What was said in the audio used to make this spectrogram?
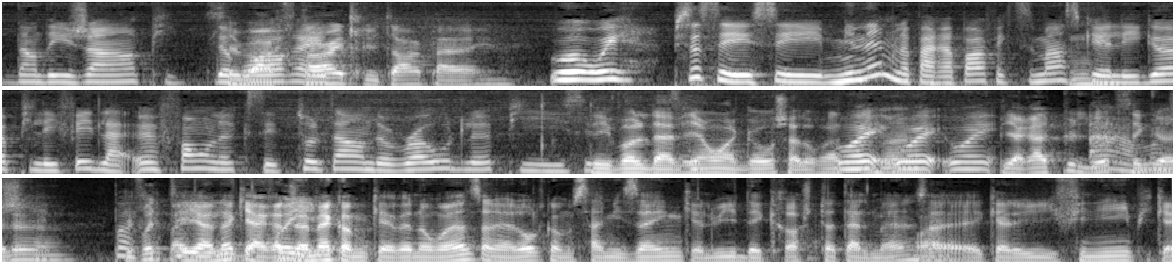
dans des gens puis de C'est voir être- être lutteur, pareil. Oui, oui. Puis ça, c'est c'est minime là, par rapport effectivement à ce que Mhm. les gars puis les filles de la E font, là, que c'est tout le temps on the road. Là, puis c'est- Des vols d'avion à gauche, à droite. Oui, oui, oui. Puis il arrête plus de lutte, Ah, ces moi, je gars-là. Pas fois. Ben, Il y en a qui Des arrêtent fois, jamais il- comme Kevin Owens, il y en a d'autres comme Sami Zayn que lui il décroche totalement. Ouais. Ça- quand il finit puis quand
